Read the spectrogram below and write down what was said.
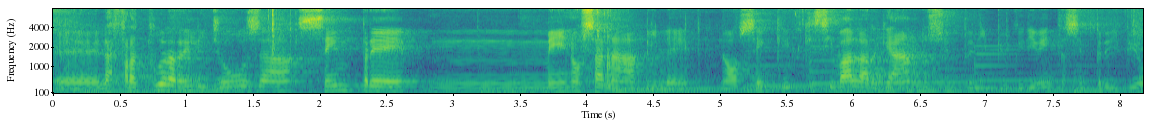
eh, la frattura religiosa sempre meno sanabile, no? Se, che, che, si va allargando sempre di più, che diventa sempre di più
